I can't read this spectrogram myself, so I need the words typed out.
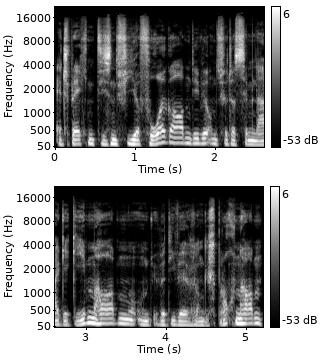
entsprechend diesen vier Vorgaben, die wir uns für das Seminar gegeben haben und über die wir schon gesprochen haben.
